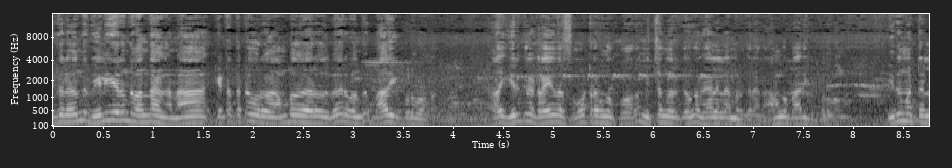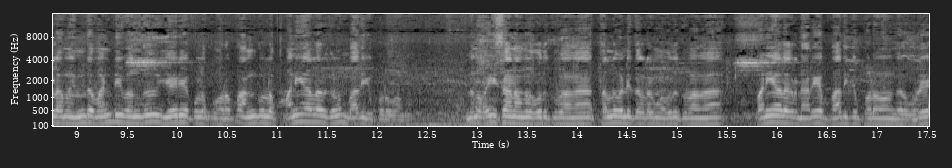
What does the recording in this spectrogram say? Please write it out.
இதுலேருந்து வெளியிருந்து வந்தாங்கன்னா கிட்டத்தட்ட ஒரு ஐம்பது அறுபது பேர் வந்து பாதிக்கப்படுவாங்க. அதாவது இருக்கிற டிரைவர்ஸ் ஓட்டுறவங்க போக மிச்சம் இருக்கவங்க வேலை இல்லாமல் இருக்கிறாங்க. அவங்க பாதிக்கப்படுவாங்க. இது மட்டும் இல்லாமல் இந்த வண்டி வந்து ஏரியாக்குள்ளே போகிறப்ப அங்குள்ள பணியாளர்களும் பாதிக்கப்படுவாங்க. இந்த மாதிரி வயசானவங்க ஒதுக்குவாங்க தள்ளுவண்டி தள்ளுறவங்க ஒதுக்குவாங்க. பணியாளர்கள் நிறைய பாதிக்கப்படுவாங்கிற ஒரே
